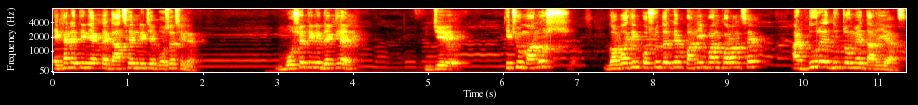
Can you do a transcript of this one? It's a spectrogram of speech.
এখানে তিনি একটা গাছের নিচে বসেছিলেন। বসে তিনি দেখলেন যে কিছু মানুষ গবাদি পশুদেরকে পানি পান করাচ্ছে আর দূরে দুটো মেয়ে দাঁড়িয়ে আছে।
